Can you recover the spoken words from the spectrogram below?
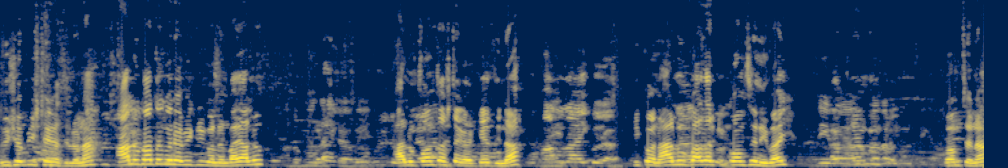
দুইশো বিশ টাকা ছিল। না? আলু কত করে বিক্রি করলেন ভাই আলু? আলু পঞ্চাশ টাকা কেজি না? কি কোন আলু বাজার কি কমছে নি ভাই? কমছে। না?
